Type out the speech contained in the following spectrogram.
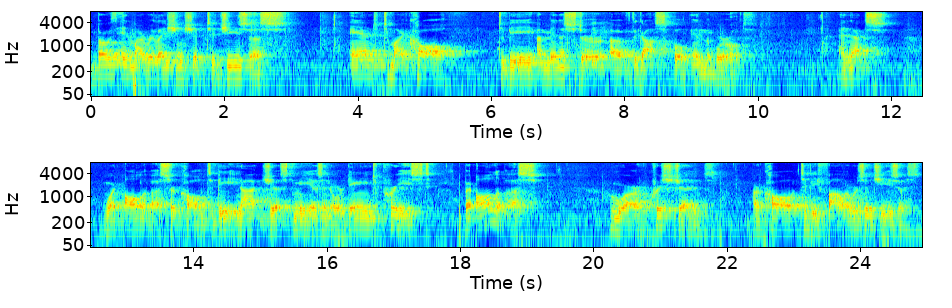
both in my relationship to Jesus and to my call to be a minister of the gospel in the world. And that's what all of us are called to be, not just me as an ordained priest, but all of us who are Christians are called to be followers of Jesus,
